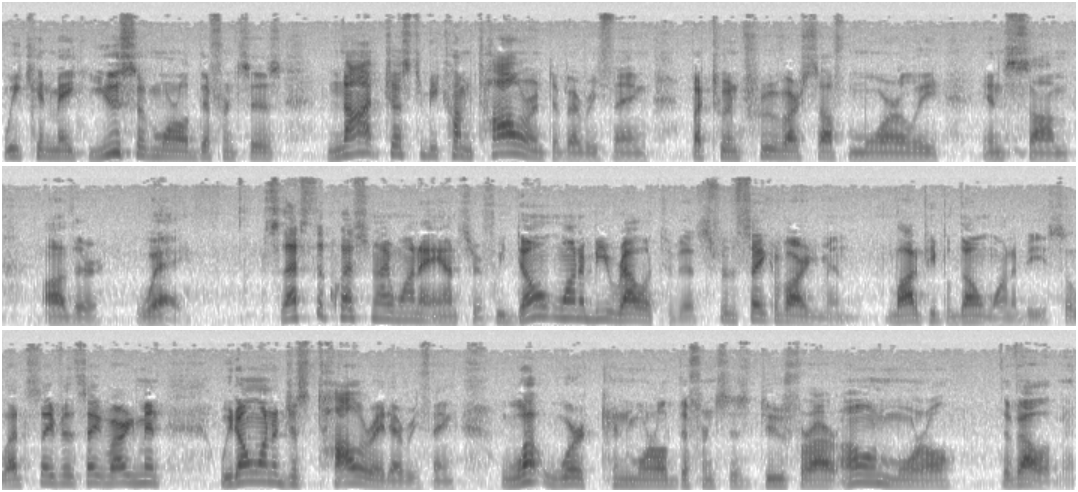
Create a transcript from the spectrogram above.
we can make use of moral differences, not just to become tolerant of everything, but to improve ourselves morally in some other way? So that's the question I want to answer. If we don't want to be relativists, for the sake of argument, a lot of people don't want to be. So let's say, for the sake of argument, we don't want to just tolerate everything. What work can moral differences do for our own moral development?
